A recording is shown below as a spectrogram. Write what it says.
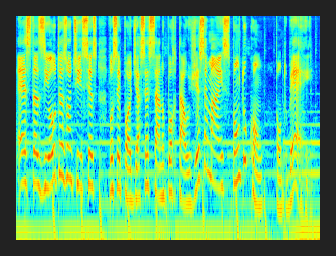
Estas e outras notícias você pode acessar no portal gcmais.com.br.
